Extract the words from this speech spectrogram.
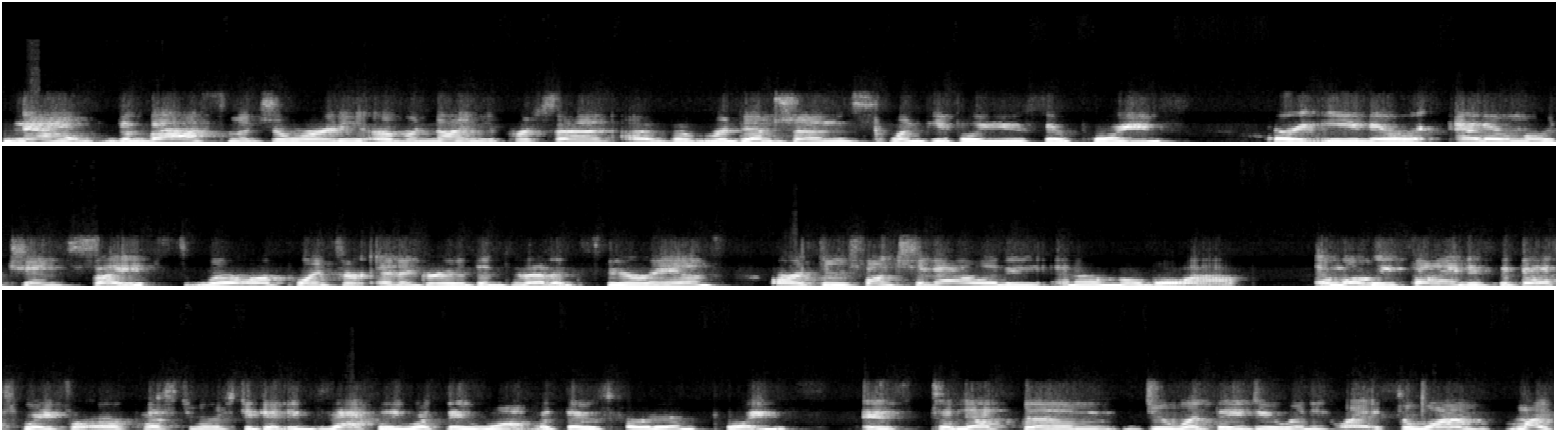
Now the vast majority over 90% of the redemptions when people use their points are either at our merchant sites where our points are integrated into that experience or through functionality in our mobile app and what we find is the best way for our customers to get exactly what they want with those hard earned points is to let them do what they do anyway. So, one of my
